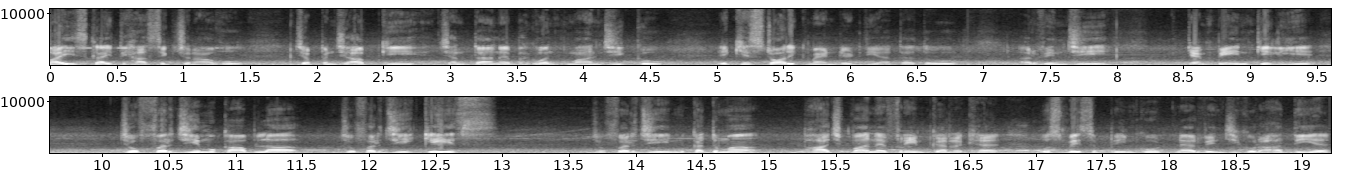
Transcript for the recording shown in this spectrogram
22 का ऐतिहासिक चुनाव हो जब पंजाब की जनता ने भगवंत मान जी को एक हिस्टोरिक मैंडेट दिया था तो अरविंद जी कैंपेन के लिए जो फर्जी मुकाबला जो फर्जी केस जो फर्जी मुकदमा भाजपा ने फ्रेम कर रखा है उसमें सुप्रीम कोर्ट ने अरविंद जी को राहत दी है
